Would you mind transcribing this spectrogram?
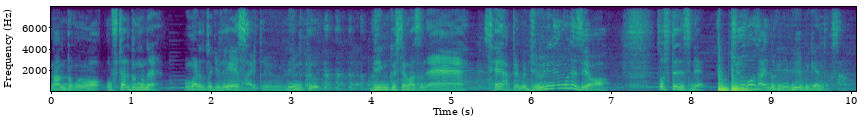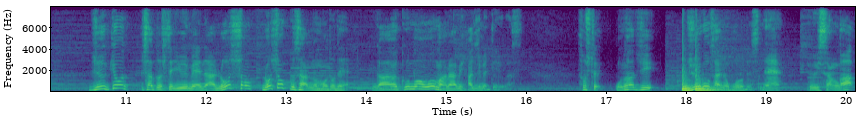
なんとこのお二人ともね生まれた時0歳というリンク リンクしてますね。1812年後ですよ。そしてですね15歳の時に劉備玄徳さん。住居者として有名なロショロショックさんのもとで学問を学び始めています。そして同じ15歳の頃ですね由一さんが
